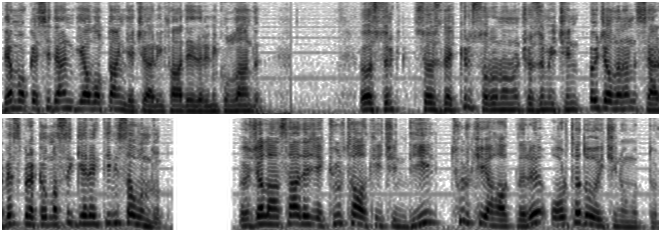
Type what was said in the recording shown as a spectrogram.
demokrasiden, diyalogtan geçer ifadelerini kullandı. Öztürk, sözde Kürt sorununun çözümü için Öcalan'ın serbest bırakılması gerektiğini savundu. Öcalan sadece Kürt halkı için değil, Türkiye halkları Orta Doğu için umuttur.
